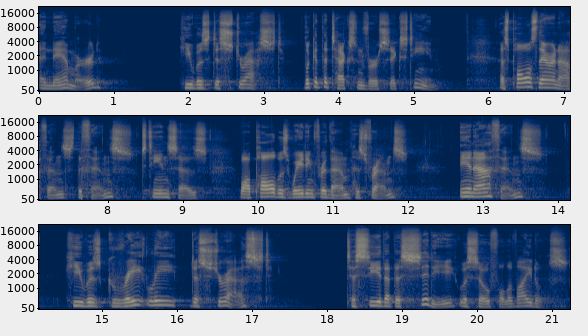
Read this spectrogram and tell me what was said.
enamored, he was distressed. Look at the text in verse 16. As Paul's there in Athens, the Athens, 16 says, while Paul was waiting for them, his friends, in Athens, he was greatly distressed to see that the city was so full of idols.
